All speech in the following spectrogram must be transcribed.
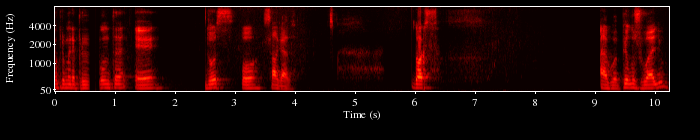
Então a primeira pergunta é doce ou salgado? Doce. Água pelo joelho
